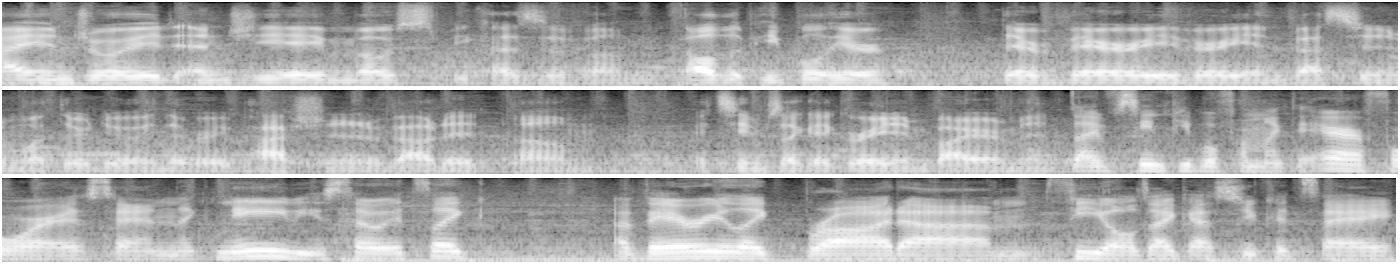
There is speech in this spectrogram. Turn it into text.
I enjoyed NGA most because of um, all the people here. They're very, very invested in what they're doing. They're very passionate about it. Um, it seems like a great environment. I've seen people from like the Air Force and like Navy, so it's like a very like broad um, field, I guess you could say.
